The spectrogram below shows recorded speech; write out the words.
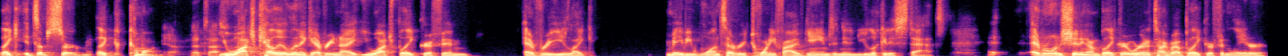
Like it's absurd. Man. Like, come on. yeah, that's You watch Kelly Olynyk every night. You watch Blake Griffin every like maybe once every 25 games, and then you look at his stats. Everyone's shitting on Blake Griffin. We're going to talk about Blake Griffin later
